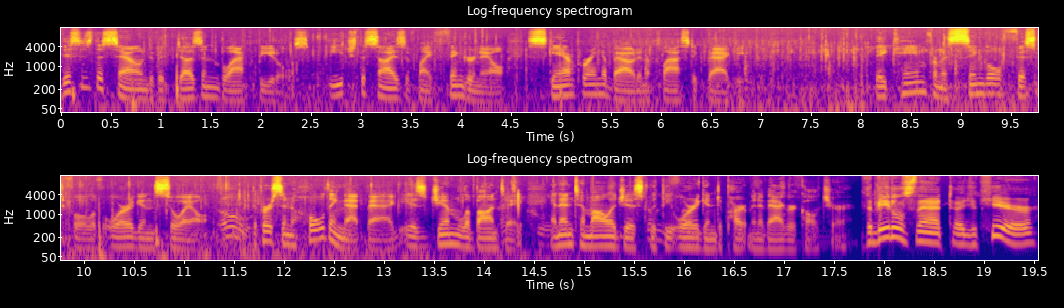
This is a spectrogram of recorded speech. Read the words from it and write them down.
This is the sound of a dozen black beetles, each the size of my fingernail, scampering about in a plastic baggie. They came from a single fistful of Oregon soil. Oh. The person holding that bag is Jim Labonte, cool. an entomologist with the Oregon Department of Agriculture. The beetles that uh, you hear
